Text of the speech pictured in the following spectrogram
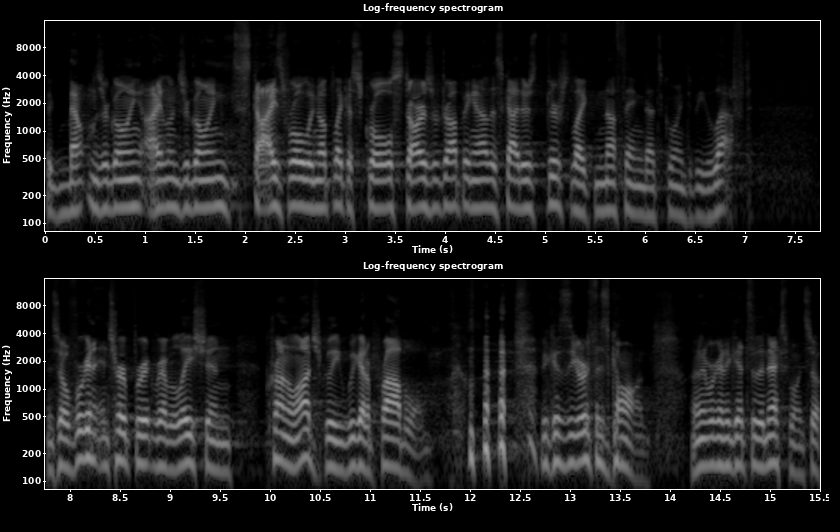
Like mountains are going islands are going skies rolling up like a scroll stars are dropping out of the sky. There's, there's like nothing that's going to be left. And so if we're going to interpret revelation chronologically we got a problem because the earth is gone and then we're going to get to the next one. So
